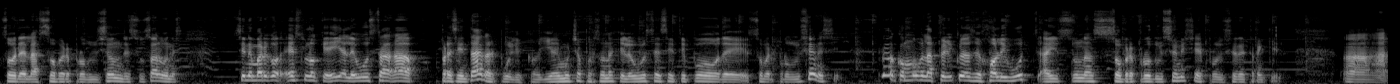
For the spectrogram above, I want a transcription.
sobre la sobreproducción de sus álbumes. Sin embargo, es lo que ella le gusta a presentar al público. Y hay muchas personas que le gusta ese tipo de sobreproducciones. Claro, como las películas de Hollywood, hay unas sobreproducciones y hay producciones tranquilas. Ah,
